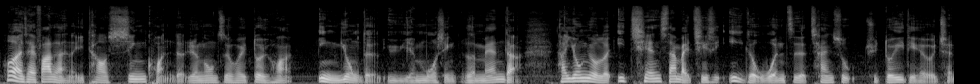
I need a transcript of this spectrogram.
后来才发展了一套新款的人工智慧对话应用的语言模型 LaMDA。它拥有了一千三百七十亿个文字的参数去堆叠而成，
